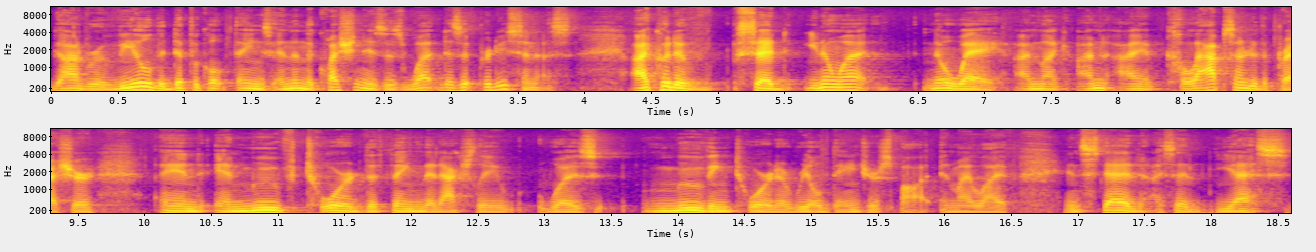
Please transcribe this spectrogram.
God reveal the difficult things. And then the question is, is what does it produce in us? I could have said, you know what? No way. I'm like, I'm, I collapse under the pressure and, and move toward the thing that actually was moving toward a real danger spot in my life. Instead, I said yes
